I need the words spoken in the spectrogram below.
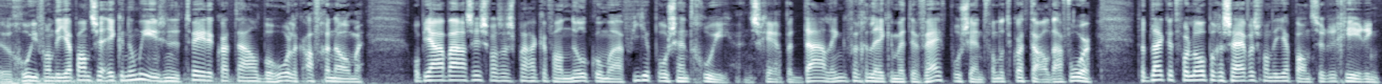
De groei van de Japanse economie is in het tweede kwartaal behoorlijk afgenomen. Op jaarbasis was er sprake van 0,4% groei. Een scherpe daling vergeleken met de 5% van het kwartaal daarvoor. Dat blijkt uit voorlopige cijfers van de Japanse regering.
